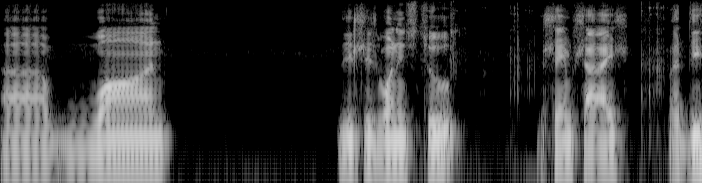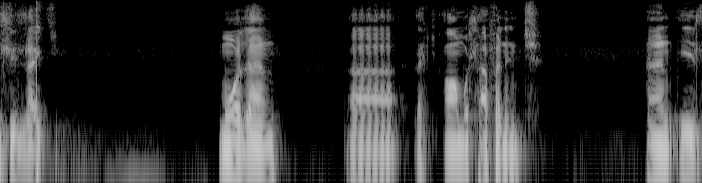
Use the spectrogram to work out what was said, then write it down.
uh, one. This is one inch two, the same size, but this is like more than uh, like almost half an inch, and is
